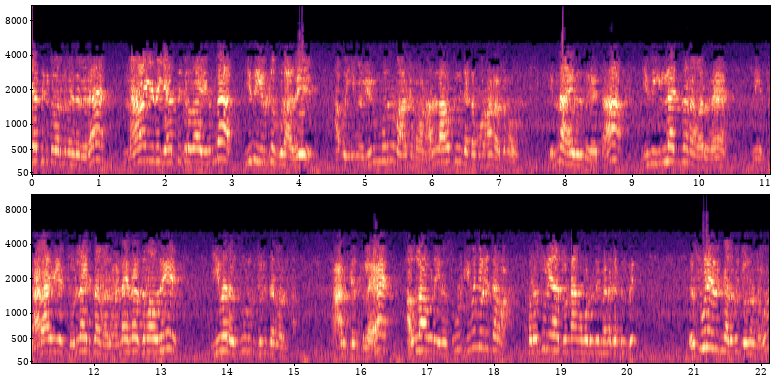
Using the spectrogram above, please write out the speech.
ஏத்துக்கிட்டு வரணுமே தவிர நான் இது ஏத்துக்கிறதா இருந்தா இது இருக்கக்கூடாது. அப்ப இவன் விரும்புறது மார்க்கமாவணும். அல்லாவுக்கு கட்ட போறான்னு அர்த்தமாகும் என்ன ஆயுதுன்னு கேட்டா இது இல்லாட்டி தான் நான் வருவேன். நீ தராவிய சொல்லாட்டி தான் வருவேன் என்ன அர்த்தமாவது இவன் ரசூலுக்கு சொல்லி தரலாம் மார்க்கத்துல அல்லாவுடைய ரசூலுக்கு இவன் சொல்லி தர்றான். அப்ப ரசூல் யார் சொன்னாங்க போடுறது மெனக்கட்டுது ரசூலே இருக்கு அதை போய் சொல்லணும்.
